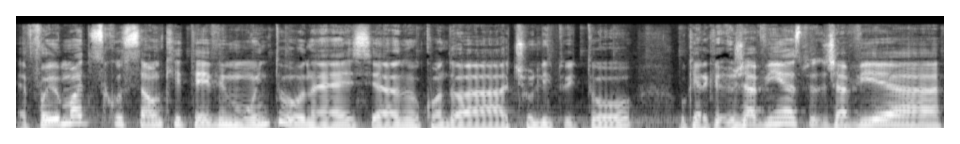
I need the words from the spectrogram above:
É, foi uma discussão que teve muito, né, esse ano, quando a Chuli tweetou. O que era que eu já vinha, já via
